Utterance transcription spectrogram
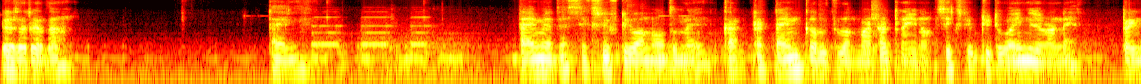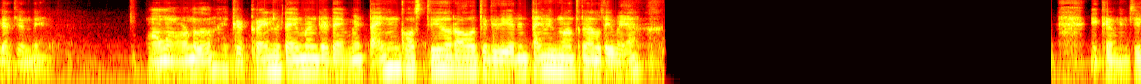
చూసారు కదా? టైం టైం అయితే సిక్స్ ఫిఫ్టీ వన్ అవుతుంది. కరెక్ట్ టైం కదులుతుంది అనమాట ట్రైన్ సిక్స్ ఫిఫ్టీ టూ అయింది చూడండి. ట్రైన్ కదిలింది. మామూలు ఉండదు. ఇక్కడ ట్రైన్ టైం అంటే టైమే టైంకి వస్తాయో రావో తెలియదు కానీ టైంకి మాత్రం వెళ్తాయి భయ ఇక్కడ నుంచి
